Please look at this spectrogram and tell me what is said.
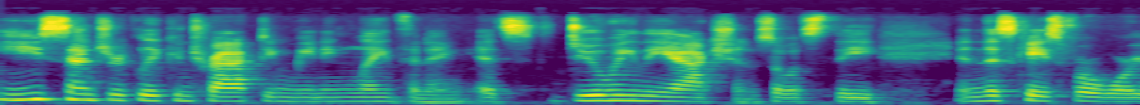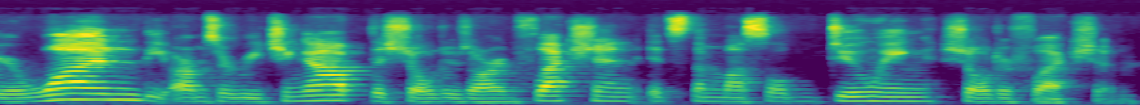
eccentrically contracting, meaning lengthening. It's doing the action. So it's the in this case, for warrior one, the arms are reaching up, the shoulders are in flexion. It's the muscle doing shoulder flexion.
